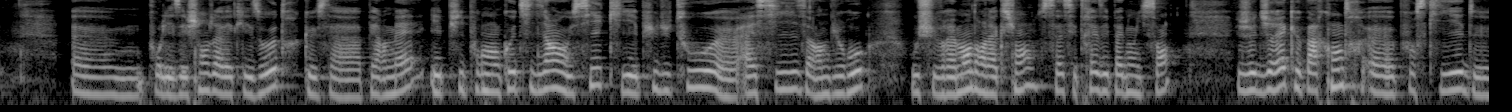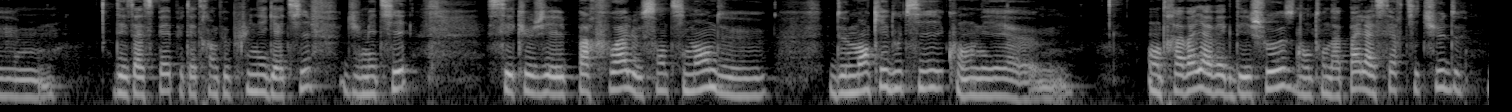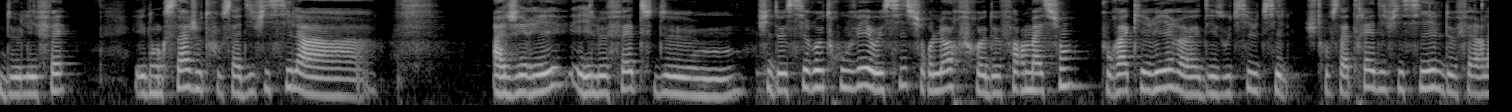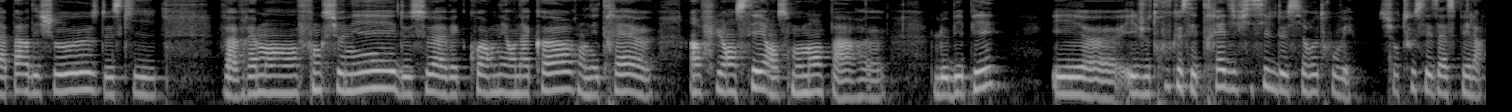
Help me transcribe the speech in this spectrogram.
Pour les échanges avec les autres que ça permet. Et puis pour mon quotidien aussi, qui est plus du tout assise à un bureau où je suis vraiment dans l'action. Ça, c'est très épanouissant. Je dirais que par contre, pour ce qui est de, des aspects peut-être un peu plus négatifs du métier, c'est que j'ai parfois le sentiment de, de manquer d'outils, qu'on est... Euh, on travaille avec des choses dont on n'a pas la certitude de l'effet. Et donc ça, je trouve ça difficile à, gérer. Et le fait de, de s'y retrouver aussi sur l'offre de formation pour acquérir euh, des outils utiles. Je trouve ça très difficile de faire la part des choses, de ce qui va vraiment fonctionner, de ce avec quoi on est en accord. On est très euh, influencé en ce moment par euh, le BP et, je trouve que c'est très difficile de s'y retrouver sur tous ces aspects-là.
